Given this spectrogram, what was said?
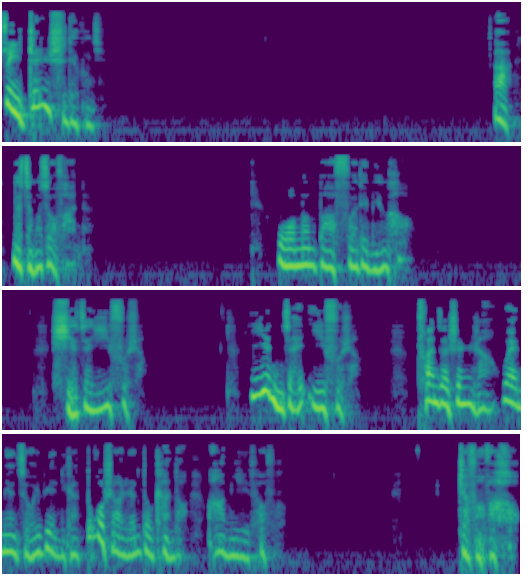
最真实的恭敬啊，那怎么做法呢？我们把佛的名号写在衣服上，印在衣服上，穿在身上，外面走一遍，你看多少人都看到阿弥陀佛。这方法好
